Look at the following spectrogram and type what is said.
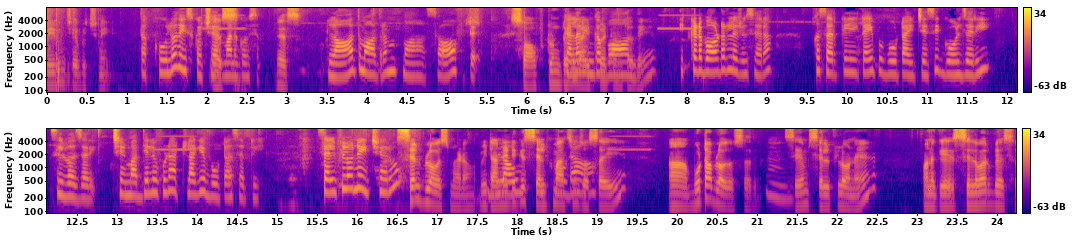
వీవింగ్ చేపించినాయి తక్కువలో తీసుకొచ్చారు మన కోసం. ఎస్ క్లాత్ మాత్రం సాఫ్ట్. సాఫ్ట్ ఉంటుంది కలర్ ఇంకా బాగుంది. ఇక్కడ border లో చూసారా? ఒక సర్కిల్ టైప్ బూటా ఇచ్చేసి గోల్డ్ జరీ సిల్వర్ జరీ. మధ్యలో కూడా అట్లాగే బూటా సెట్ సెల్ఫ్లోనే ఇచ్చారు. Self blouse madam. వీటన్నిటికీ సెల్ఫ్ మ్యాచింగ్స్ వస్తాయి. బూటా బ్లౌజ్ వస్తుంది. సేమ్ సెల్ఫ్లోనే మనకి సిల్వర్ బేస్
